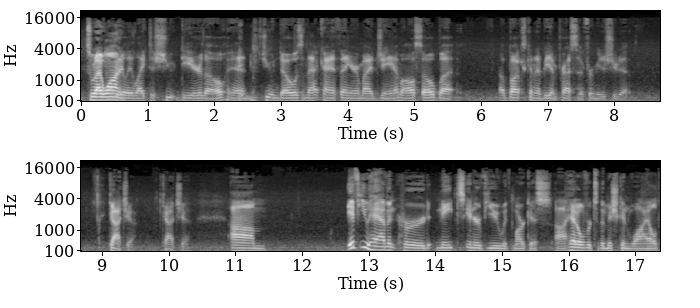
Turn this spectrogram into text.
that's what I wanted. I really like to shoot deer though, and shooting does and that kind of thing are my jam also. But a buck's going to be impressive for me to shoot it. Gotcha, gotcha. Um, if you haven't heard Nate's interview with Marcus, uh, head over to the Michigan Wild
